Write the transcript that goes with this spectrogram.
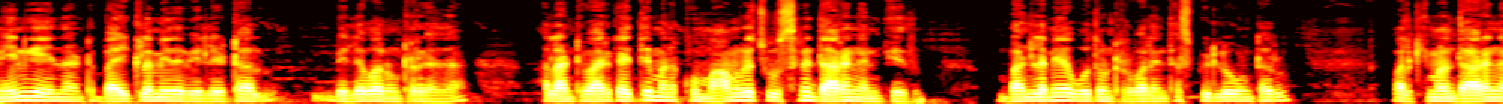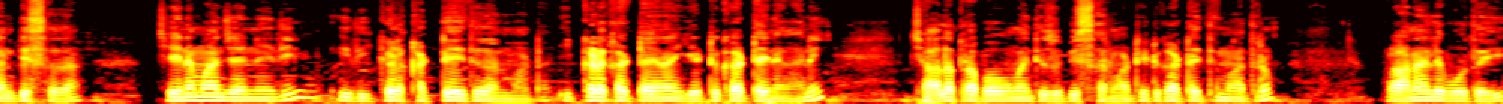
మెయిన్గా ఏంటంటే బైక్ల మీద వెళ్ళేటాలు వెళ్ళే వాళ్ళు ఉంటారు కదా. అలాంటి వారికి అయితే మనకు మామూలుగా చూస్తేనే దారం కనిపించదు. బండ్ల మీద పోతుంటారు వాళ్ళు ఎంత స్పీడ్లో ఉంటారు వాళ్ళకి ఏమైనా దారం కనిపిస్తుందా? చైనా మాంజ అనేది ఇది ఇక్కడ కట్ అవుతుంది అనమాట ఇక్కడ కట్ అయినా ఎటు కట్ అయినా కానీ చాలా ప్రభావం అయితే చూపిస్తారు అనమాట ఇటు కట్ అయితే మాత్రం ప్రాణాలే పోతాయి.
